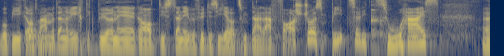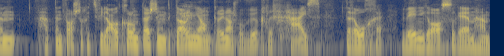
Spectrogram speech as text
Wobei, gerade wenn man dann richtig Büren näher geht, ist dann eben für die Syrah zum Teil auch fast schon ein bisschen zu heiß. Ähm, hat dann fast ein bisschen zu viel Alkohol. Und da ist dann der Carignan und Grenache, die wirklich heiß, trocken, wenig Wasser gerne haben.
